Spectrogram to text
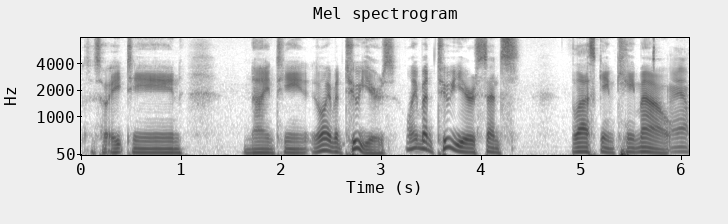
so 18, 19. It's only been two years. Only been two years since the last game came out Yeah.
